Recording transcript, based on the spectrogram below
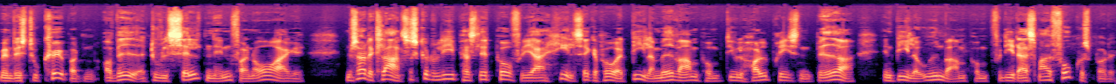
Men hvis du køber den og ved, at du vil sælge den inden for en årrække, så er det klart, så skal du lige passe lidt på, for jeg er helt sikker på, at biler med varmepump, de vil holde prisen bedre end biler uden varmepump, fordi der er så meget fokus på det.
